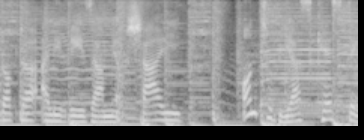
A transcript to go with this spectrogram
Dr. Alireza Mirshahi und Tobias Kesting.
